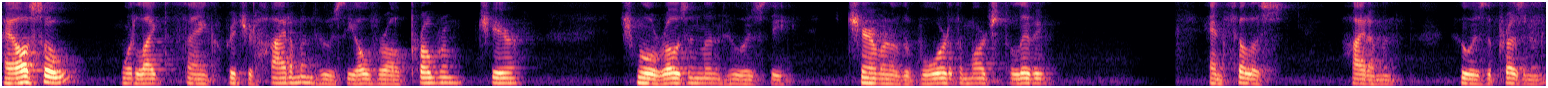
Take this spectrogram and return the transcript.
I also would like to thank Richard Heideman, who is the overall program chair, Shmuel Rosenman, who is the chairman of the board of the March of the Living, and Phyllis Heideman, who is the president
